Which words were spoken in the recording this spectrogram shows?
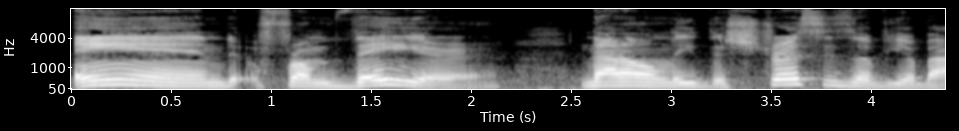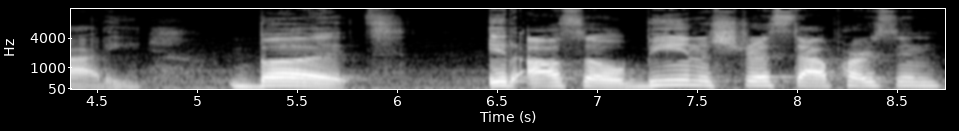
And from there, not only the stresses of your body, but it also being a stressed out person,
